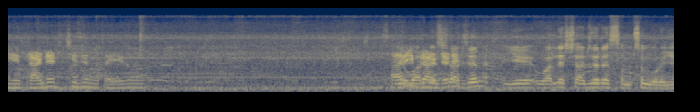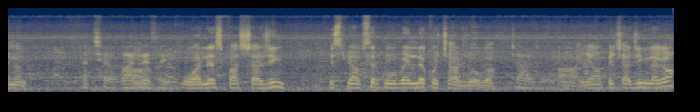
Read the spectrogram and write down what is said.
ये ब्रांडेड चीज़ें बताइएगा। सारी ये वायरलेस ब्रांडेड चार्जर ये वायरलेस चार्जर है सैमसंग ओरिजिनल अच्छा वायरलेस है वायरलेस फास्ट चार्जिंग इस पर आप सिर्फ़ मोबाइल रखो चार्ज होगा। चार्ज हाँ यहाँ पे चार्जिंग लगाओ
